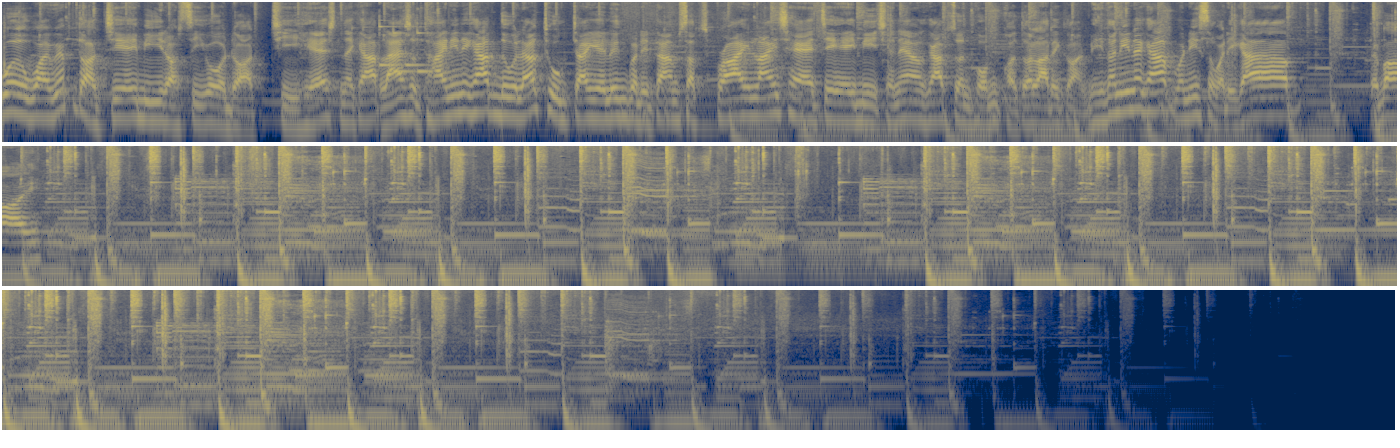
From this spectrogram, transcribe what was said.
www.jib.co.th นะครับและสุดท้ายนี้นะครับ ดูแล้วถูกใจอย่าลืมกดติดตาม subscribe ไลค์แชร์ JIB Channel ครับส่วนผมขอตัวลาไปก่อนเพียงเท่านี้นะครับวันนี้สวัสดีครับบ๊ายบาย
